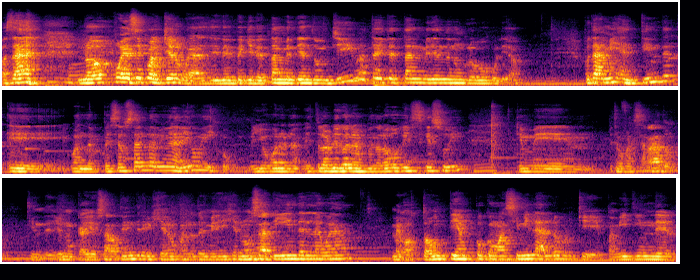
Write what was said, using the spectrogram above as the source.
O sea, no puede ser cualquier wea, así, desde que te están vendiendo un jeep hasta que te están metiendo en un globo culiado. Puta, a mí en Tinder, eh, cuando empecé a usarlo, a mí un amigo me dijo, yo bueno, no, esto lo aplico en el monólogo que, que subí, que me... Esto fue hace rato, Tinder, yo nunca había usado Tinder y me dijeron cuando terminé, dijeron, no usa Tinder la wea. Me costó un tiempo como asimilarlo porque para mí Tinder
